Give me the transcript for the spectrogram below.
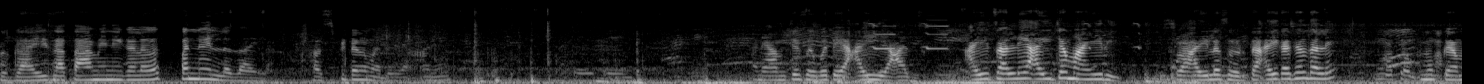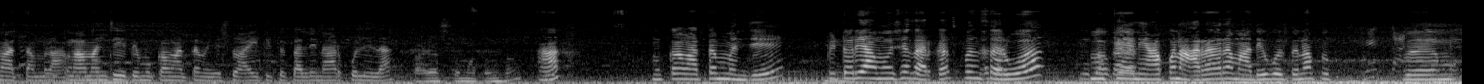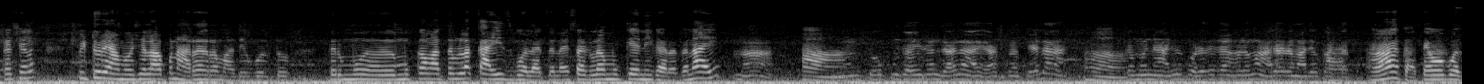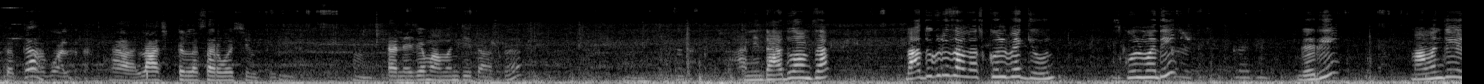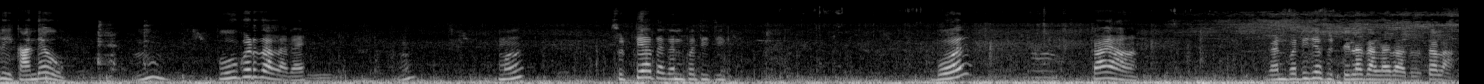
So guys आता आम्ही निघालो आहोत पनवेलला जायला हॉस्पिटलमध्ये आणि आणि आमच्यासोबत आहे आई आज. आई चालली आईच्या माहेरी. सो आईला सोडतं. आई कशाला चालले? मुक्का मातमला. मामांच्या इथे मुक्का माता म्हणजे सो आई तिथं चालली नारपोलीला. काय असतं मटण हा? मुक्का मातम म्हणजे पिटोरी अमावस्या सारखाच पण सर्व मुख्य आणि आपण हारा हारा महादेव बोलतो ना कशाला? पिटोरी अमावस्याला आपण हारा हारा महादेव बोलतो. तर मु- मुक्का मातमला काहीच बोलायचं नाही. सगळा मुख्यानी करायचं. नाही? हा. तो पुजारी झाला केला हा. हा. का? तेव्हा बोलतात का? बोलतात. हा लास्टला सर्व शेवटी हं, ठाण्याच्या मामांच्या इथं असं. हं. आणि दादू आमचा? दादू कुठे झाला? स्कूल बॅग घेऊन? स्कूल मध्ये घरी? मामांच्या घरी? कांद्या हो? कडे झाला काय? मग? सुट्टी आता गणपतीची. बोल. काय हा? गणपतीच्या सुट्टीला झाला दादू चला.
